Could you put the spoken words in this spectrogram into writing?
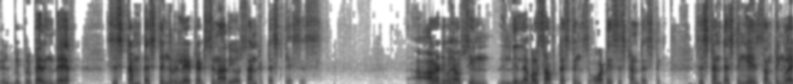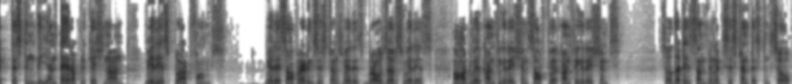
will be preparing their system testing related scenarios and test cases. Already we have seen in the levels of testing what is system testing? System testing is something like testing the entire application on various platforms. Various operating systems various browsers various hardware configurations software configurations. So that is something like system testing. So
